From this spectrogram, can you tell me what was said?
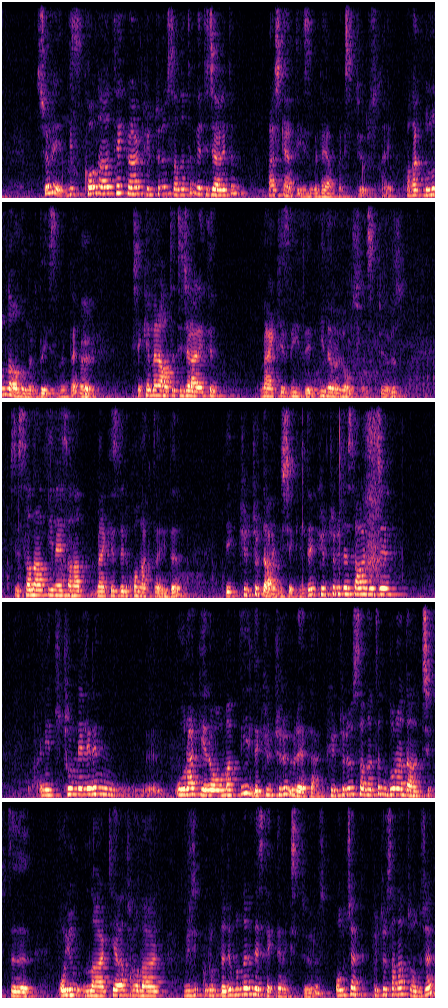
Şöyle biz konağı tekrar kültürün, sanatın ve ticaretin başkenti İzmir'de yapmak istiyoruz. Hani konak bununla anılırdı İzmir'de. Evet. İşte Kemeraltı ticaretin merkeziydi. Yine öyle olsun istiyoruz. İşte sanat yine sanat merkezleri konaktaydı. E, kültür de aynı şekilde. Kültürü de sadece hani turnelerin e, uğrak yeri olmak değil de kültürü üreten, kültürün sanatın buradan çıktığı oyunlar, tiyatrolar, müzik grupları bunları desteklemek istiyoruz. Olacak. Kültür sanat da olacak.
